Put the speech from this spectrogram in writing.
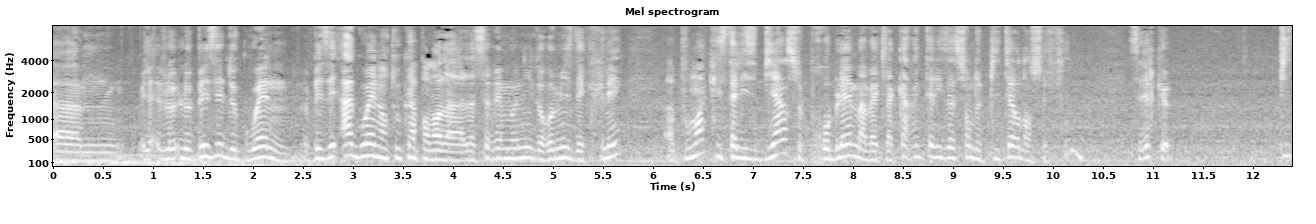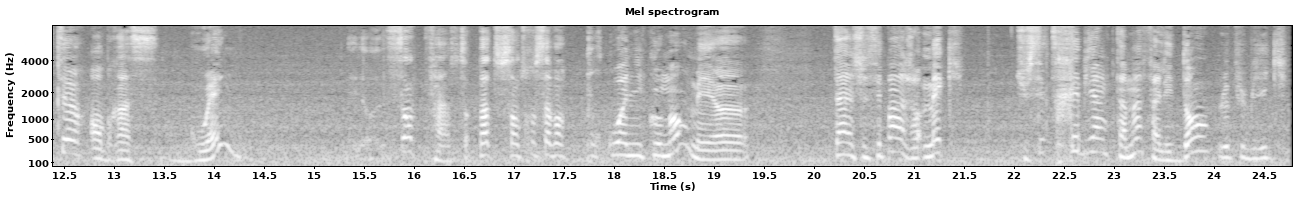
Euh, le, baiser de Gwen, le baiser à Gwen en tout cas pendant la, la cérémonie de remise des clés, euh, pour moi cristallise bien ce problème avec la caractérisation de Peter dans ce film. C'est-à-dire que Peter embrasse Gwen, sans, enfin, pas, sans trop savoir pourquoi ni comment, mais euh, je sais pas, genre, mec, tu sais très bien que ta meuf elle est dans le public.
